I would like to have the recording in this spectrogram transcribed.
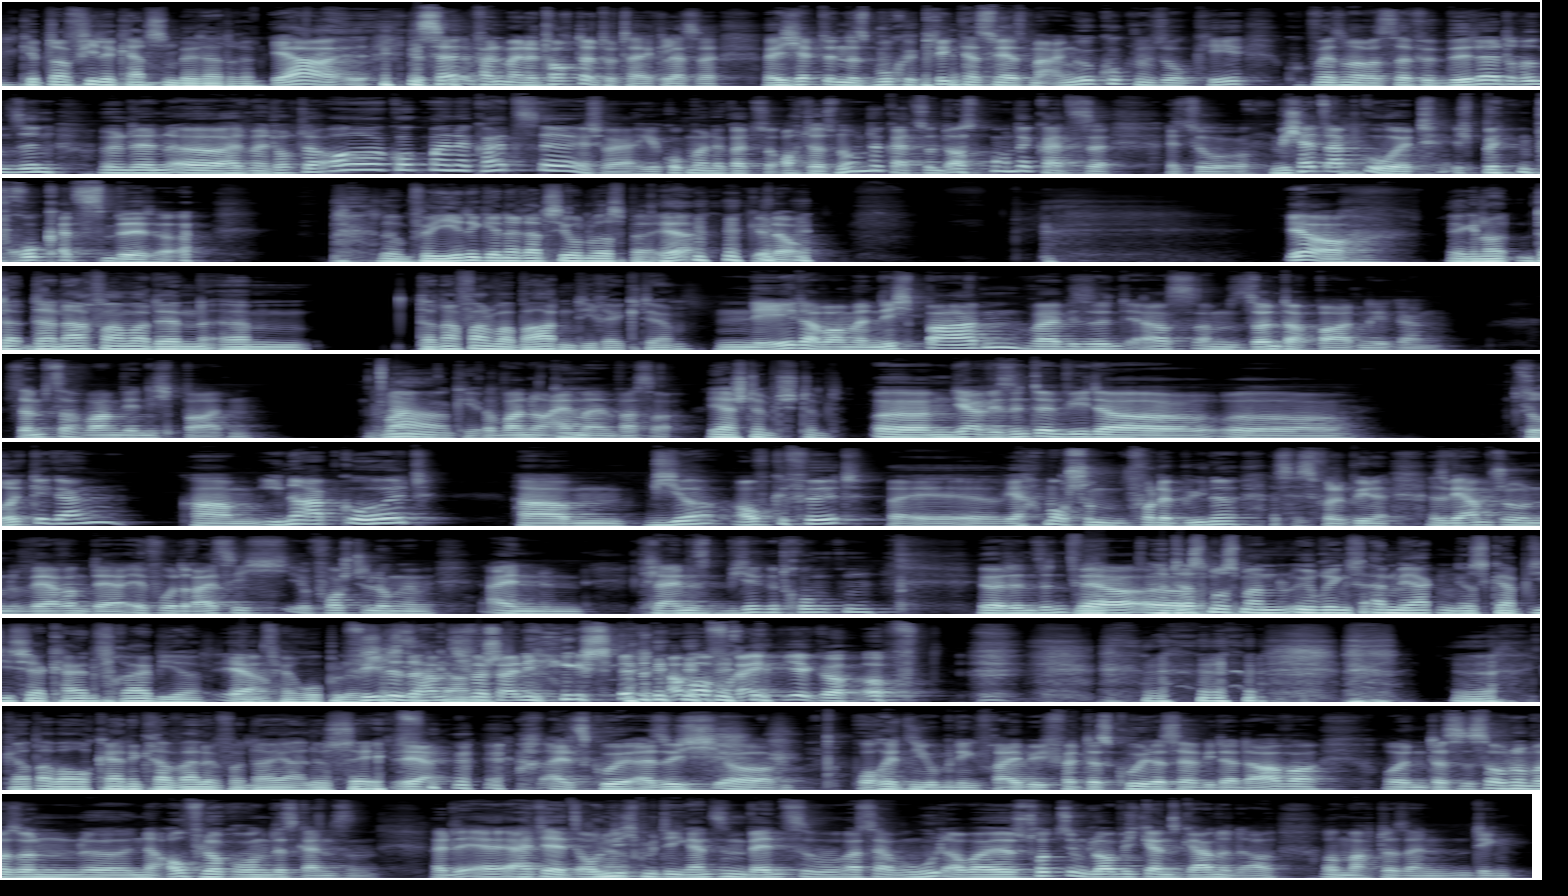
Gibt auch viele Katzenbilder drin. Ja, das fand meine Tochter total klasse. Weil ich habe dann das Buch gekriegt, hast mir erstmal angeguckt und so, okay, gucken wir erstmal, was da für Bilder drin sind. Und dann äh, hat meine Tochter, oh, guck mal eine Katze. Ich so, ja, hier guck mal eine Katze. Ach, da ist noch eine Katze und da ist noch eine Katze. Also, mich hat's abgeholt. Ich bin pro Katzenbilder. Für jede Generation was bei. Ja, genau. ja. Ja, genau. Da, danach waren wir dann ähm, Danach waren wir baden direkt, ja. Nee, da waren wir nicht baden, weil wir sind erst am Sonntag baden gegangen. Samstag waren wir nicht baden. Wir waren, ah, okay. Wir waren nur einmal ja. im Wasser. Ja, stimmt, stimmt. Ähm, ja, wir sind dann wieder äh, zurückgegangen, haben Ina abgeholt, haben Bier aufgefüllt, weil äh, wir haben auch schon vor der Bühne, das heißt vor der Bühne, also wir haben schon während der 11.30 Uhr Vorstellung ein kleines Bier getrunken. Ja, dann sind wir. Ja, äh, das muss man übrigens anmerken. Es gab dies Jahr kein Freibier ja. beim Ferropolis. Viele haben sich wahrscheinlich hingestellt und haben auf Freibier gehofft. ja, gab aber auch keine Krawalle, von daher alles safe. Ja, ach, alles cool. Also ich äh, brauche jetzt nicht unbedingt Freibier. Ich fand das cool, dass er wieder da war. Und das ist auch nochmal so ein, äh, eine Auflockerung des Ganzen. Er hat ja jetzt auch ja. nicht mit den ganzen Bands so was am Hut, aber er ist trotzdem, glaube ich, ganz gerne da und macht da sein Ding.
